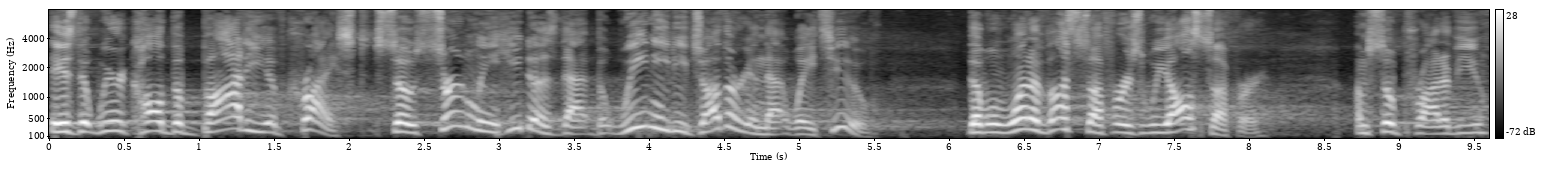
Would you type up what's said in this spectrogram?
is that we're called the body of Christ. So certainly he does that, but we need each other in that way too. that when one of us suffers, we all suffer. I'm so proud of you.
